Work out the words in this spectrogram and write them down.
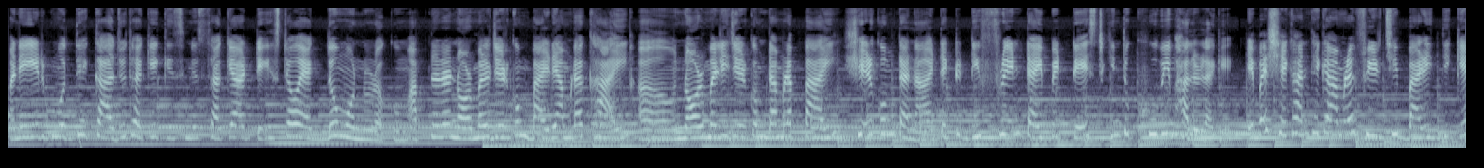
মানে এর মধ্যে কাজু থাকে, কিসমিস থাকে, আর টেস্টটাও একদম অন্যরকম। আপনারা নর্মাল যেরকম বাইরে আমরা খাই নর্মালি যেরকমটা আমরা পাই, সেরকমটা না। এটা একটা ডিফারেন্ট টাইপের টেস্ট কিন্তু খুবই ভালো লাগে। এবার সেখান থেকে আমরা ফিরছি বাড়ির দিকে।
